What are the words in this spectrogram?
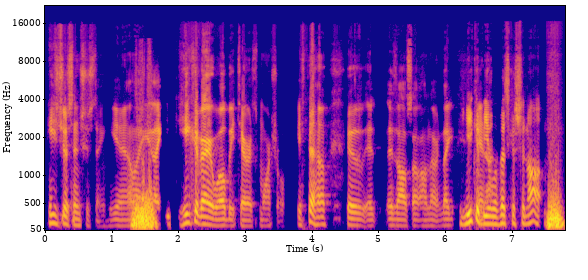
he's just interesting. You know, like like he could very well be Terrace Marshall. You know, who is also on there. Like he could be uh, Laviska Shenault.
